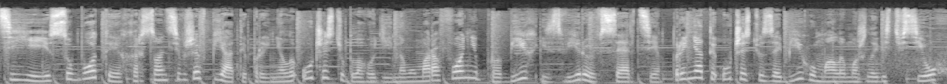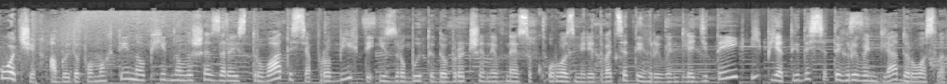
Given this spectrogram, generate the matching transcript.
Цієї суботи херсонці вже вп'яте прийняли участь у благодійному марафоні Пробіг із вірою в серці. Прийняти участь у забігу мали можливість всі охочі. Аби допомогти, необхідно лише зареєструватися, пробігти і зробити доброчинний внесок у розмірі 20 гривень для дітей і 50 гривень для дорослих.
